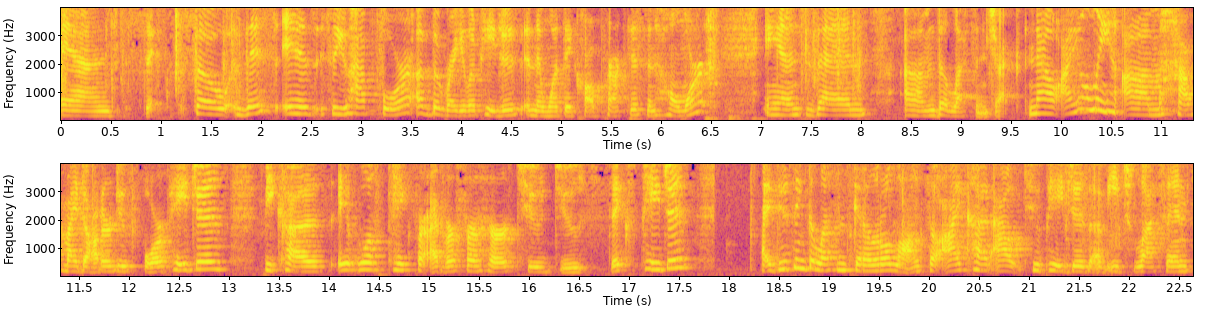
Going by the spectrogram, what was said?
and six. So this is, so you have four of the regular pages and then what they call practice and homework and then um, the lesson check. Now I only um, have my daughter do four pages because it will take forever for her to do six pages. I do think the lessons get a little long, so I cut out two pages of each lesson.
